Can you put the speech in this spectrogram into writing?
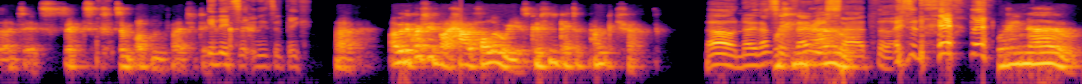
It's, it's, it's, a modern tragedy. It is. It is a big. Uh, I mean, the question is like how hollow he is. Could he get a puncture? Oh no, that's a Would he very know? sad thought, isn't it? Would he know?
